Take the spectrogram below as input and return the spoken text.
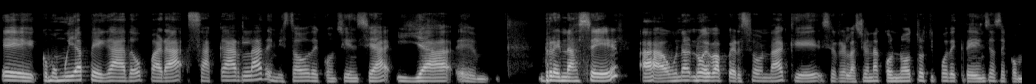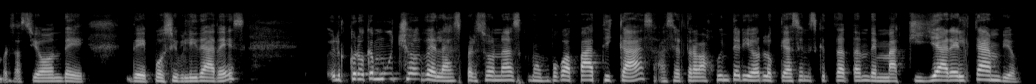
eh, como muy apegado para sacarla de mi estado de conciencia y ya em, renacer a una nueva persona que se relaciona con otro tipo de creencias, de conversación, de, de posibilidades creo que mucho de las personas como un poco apáticas a hacer trabajo interior lo que hacen es que tratan de maquillar el cambio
